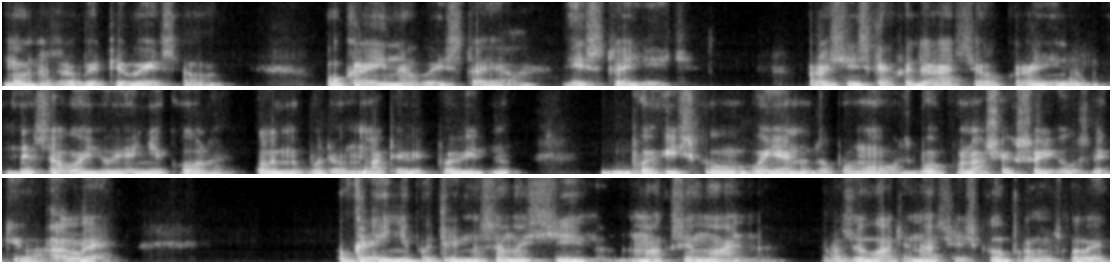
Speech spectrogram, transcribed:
можна зробити висновок, Україна вистояла і стоїть. Російська Федерація Україну не завоює ніколи, коли ми будемо мати відповідну військову воєнну допомогу з боку наших союзників. Але Україні потрібно самостійно, максимально розвивати наш військово-промисловий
